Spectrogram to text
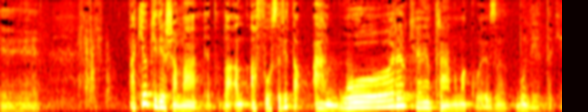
É, aqui eu queria chamar a, a força vital. Agora eu quero entrar numa coisa bonita aqui.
